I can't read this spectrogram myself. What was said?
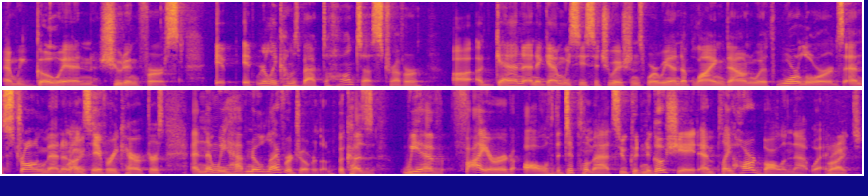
and we go in shooting first, it, it really comes back to haunt us, Trevor. Uh, again and again, we see situations where we end up lying down with warlords and strongmen and right. unsavory characters, and then we have no leverage over them because we have fired all of the diplomats who could negotiate and play hardball in that way. Right.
